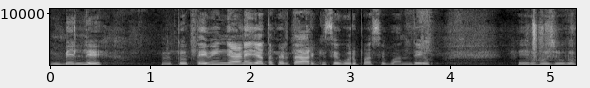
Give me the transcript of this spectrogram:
ਬਿੱਲੇ ਧੋਤੇ ਵੀ ਨੀ ਜਾਣੇ, ਜਾਂ ਤਾਂ ਫਿਰ ਤਾਰ ਕਿਸੇ ਹੋਰ ਪਾਸੇ ਬੰਨਦੇ ਹੋ, ਫਿਰ ਹੋ ਜਾਊਗਾ।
